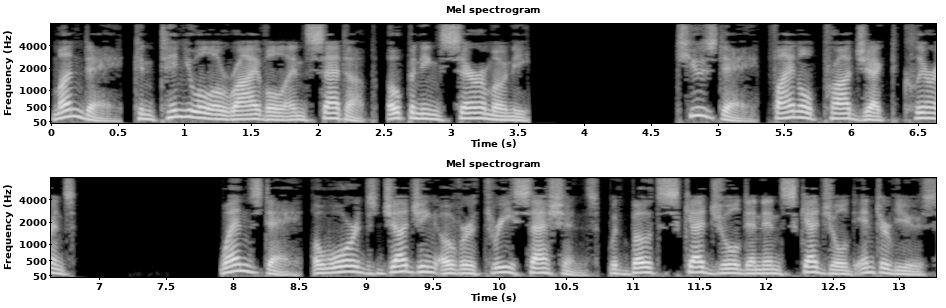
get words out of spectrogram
Monday, continual arrival and setup, opening ceremony. Tuesday, final project clearance. Wednesday, awards judging over three sessions, with both scheduled and unscheduled interviews.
